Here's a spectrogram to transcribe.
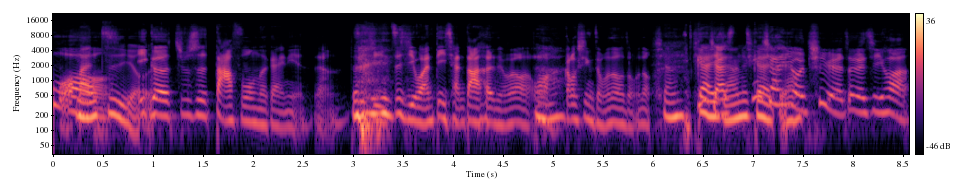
蛮自由的一个就是大富翁的概念，这样自己自己玩地产大亨有没有？哇啊，高兴怎么弄怎么弄，想听起来盖怎就听起来很有。趣耶，这个计划。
